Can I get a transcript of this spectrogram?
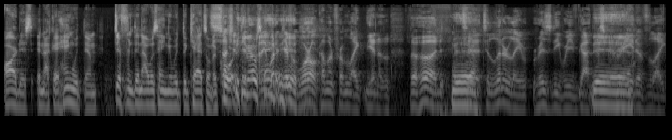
artists and I could hang with them different than I was hanging with the cats on the Such court. a you know what I I'm mean, what a different Yeah. world coming from like you know the hood Yeah. to, to literally RISD where you've got this Yeah. creative like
